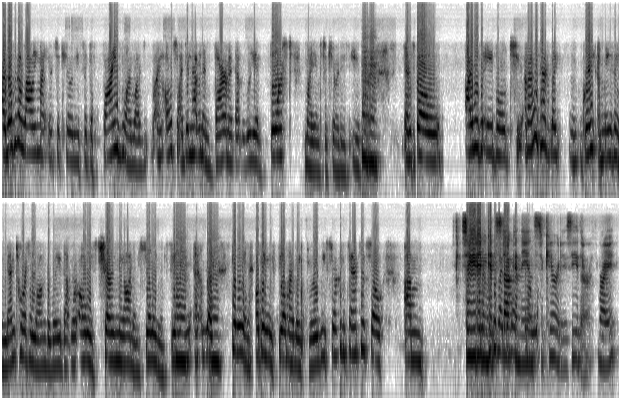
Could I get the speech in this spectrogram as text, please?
I wasn't allowing my insecurities to define who I was, and also I didn't have an environment that reinforced my insecurities either. Mm-hmm. And so I was able to, and I always had like great, amazing mentors along the way that were always cheering me on and healing and feeling, and like mm-hmm. feeling and helping me feel my way through these circumstances. So, um, so you didn't get stuck in the insecurities either, right?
